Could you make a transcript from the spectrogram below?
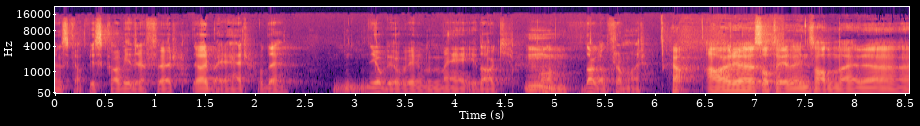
ønsker at vi skal videreføre det arbeidet her. Og det jobber jo vi med i dag og dagene framover. Ja, jeg har uh, sittet i den salen der eh,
